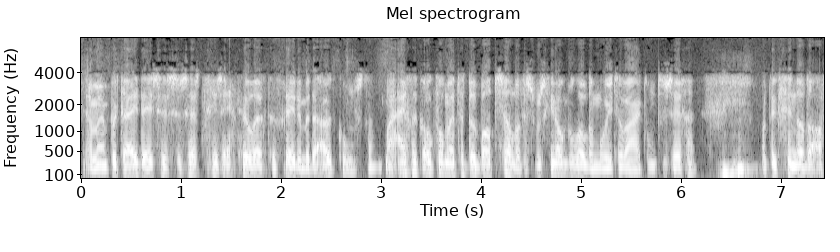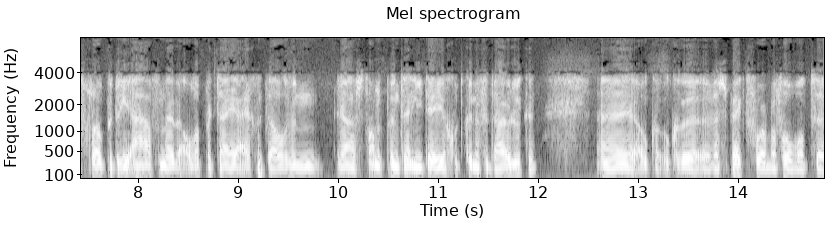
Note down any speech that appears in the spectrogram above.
Ja, mijn partij D66 is echt heel erg tevreden met de uitkomsten. Maar eigenlijk ook wel met het debat zelf. Is misschien ook nog wel de moeite waard om te zeggen. Mm -hmm. Want ik vind dat de afgelopen drie avonden hebben alle partijen eigenlijk wel hun ja, standpunten en ideeën goed kunnen verduidelijken. Uh, ook, ook uh, respect voor bijvoorbeeld uh,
